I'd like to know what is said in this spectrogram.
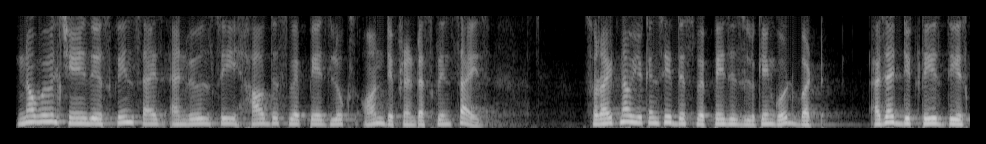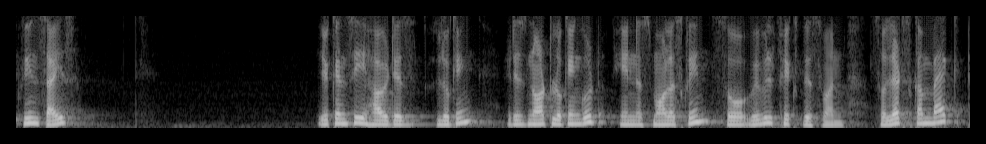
Now we will change the screen size and we will see how this web page looks on different screen size. So right now you can see this web page is looking good but as I decrease the screen size you can see how it is looking. It is not looking good in a smaller screen so we will fix this one. So let's come back.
